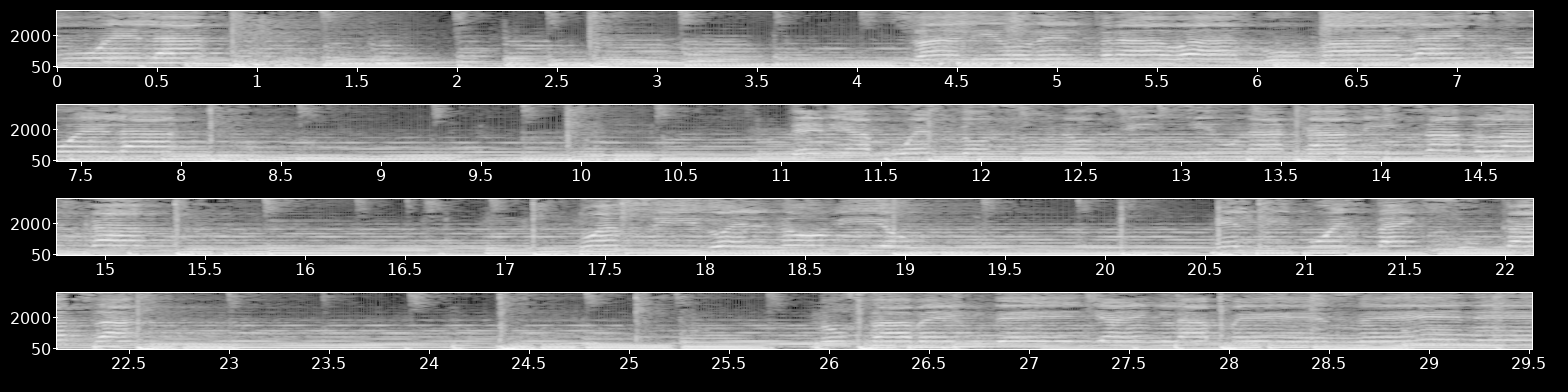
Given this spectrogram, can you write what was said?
abuela. Salió del trabajo a la escuela. Tenía puestos unos jeans y una camisa blanca. No ha sido el novio. El tipo está en su casa no saben de ella en la PSN.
